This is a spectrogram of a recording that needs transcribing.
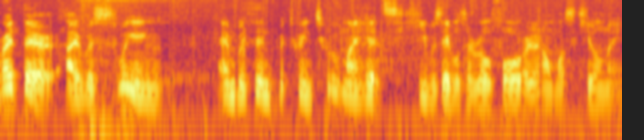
Right there, I was swinging, and within between two of my hits, he was able to roll forward and almost kill me.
